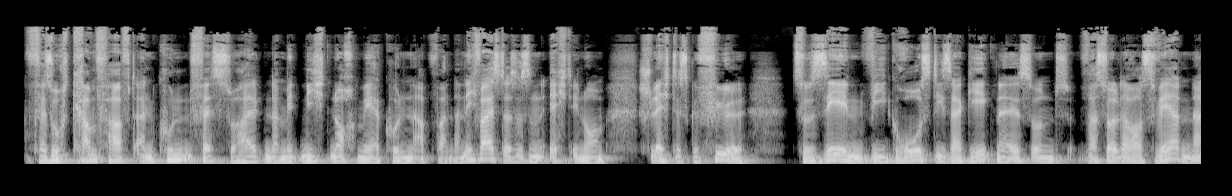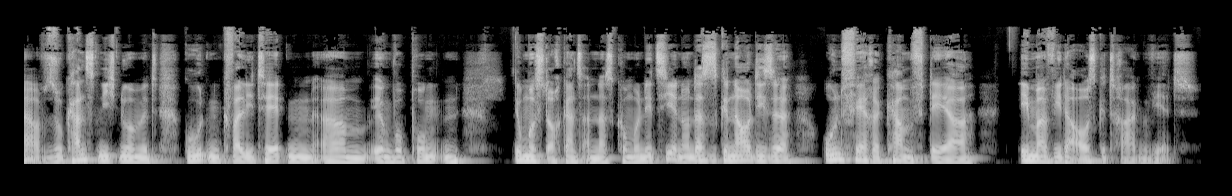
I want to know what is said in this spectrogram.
versucht krampfhaft an Kunden festzuhalten, damit nicht noch mehr Kunden abwandern. Ich weiß, das ist ein echt enorm schlechtes Gefühl zu sehen, wie groß dieser Gegner ist und was soll daraus werden. Ne? Du kannst nicht nur mit guten Qualitäten ähm, irgendwo punkten, du musst auch ganz anders kommunizieren. Und das ist genau dieser unfaire Kampf, der immer wieder ausgetragen wird,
